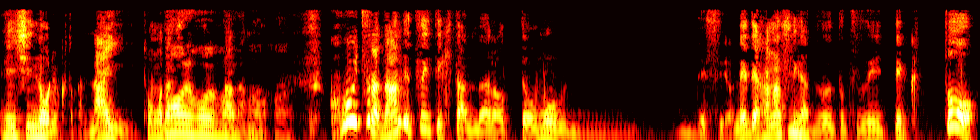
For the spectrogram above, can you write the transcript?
変身能力とかない友達ただの、はこいつらなんでついてきたんだろうって思うんですよね。で、話がずっと続いていくと、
